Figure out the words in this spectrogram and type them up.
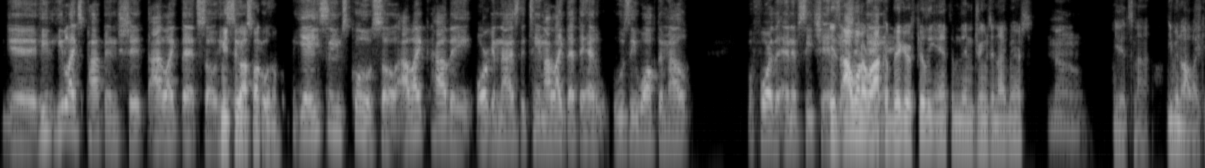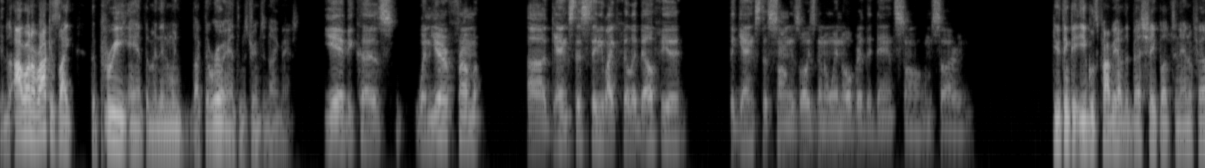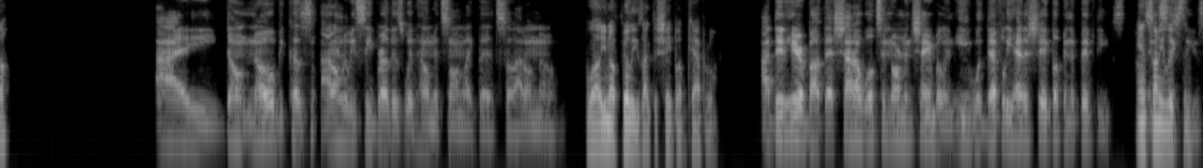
Yeah, he he likes popping shit. I like that. So me too. I fuck cool. with him. Yeah, he seems cool. So I like how they organized the team. I like that they had Uzi walk them out before the NFC championship. Is I want to rock a bigger Philly anthem than Dreams and Nightmares? No. Yeah, it's not. Even though I like it, I want to rock is like the pre anthem, and then when like the real anthem is Dreams and Nightmares. Yeah, because when you're from a gangster city like Philadelphia, the gangster song is always going to win over the dance song. I'm sorry. Do you think the Eagles probably have the best shape ups in the NFL? I don't know because I don't really see brothers with helmets on like that. So I don't know. Well, you know, Philly's like the shape up capital. I did hear about that. Shout out Wilton Norman Chamberlain. He would definitely had a shape up in the 50s. And Sonny Liston.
